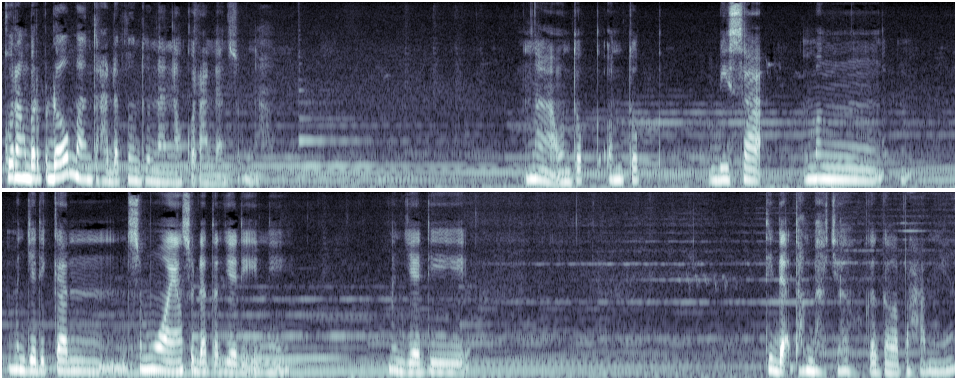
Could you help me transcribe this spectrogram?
kurang berpedoman terhadap tuntunan Al-Quran dan Sunnah. Nah, untuk untuk bisa meng, menjadikan semua yang sudah terjadi ini menjadi tidak tambah jauh gagal pahamnya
